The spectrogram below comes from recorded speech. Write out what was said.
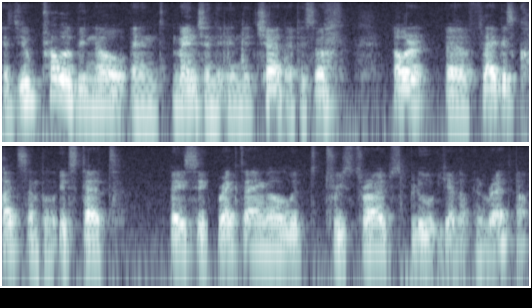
As you probably know and mentioned in the Chad episode, our uh, flag is quite simple. It's that basic rectangle with three stripes, blue, yellow and red. Now,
